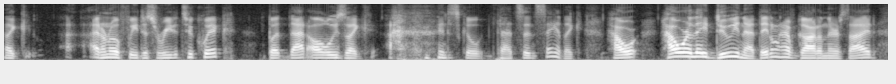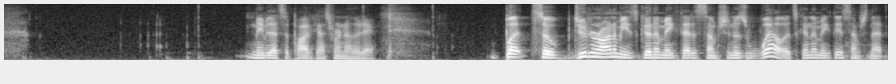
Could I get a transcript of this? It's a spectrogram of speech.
Like I don't know if we just read it too quick, but that always like I just go that's insane. Like how how are they doing that? They don't have God on their side. Maybe that's a podcast for another day but so Deuteronomy is going to make that assumption as well. It's going to make the assumption that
